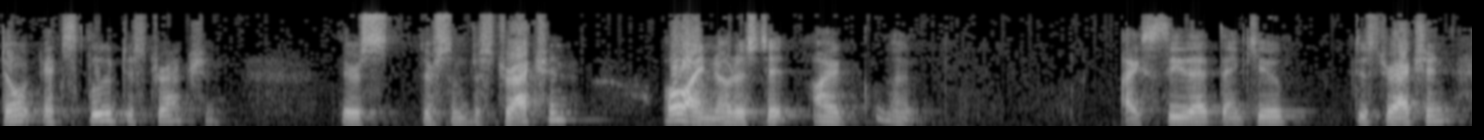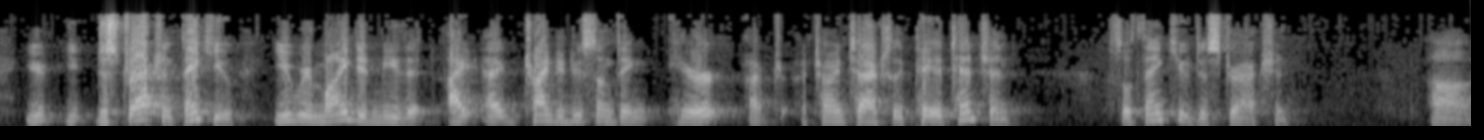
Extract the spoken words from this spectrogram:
don't exclude distraction. There's, there's some distraction. Oh, I noticed it. I, I see that. Thank you. Distraction. You, you, distraction, thank you. You reminded me that I, am trying to do something here. I'm, tr- I'm, trying to actually pay attention. So thank you, distraction. Uh,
